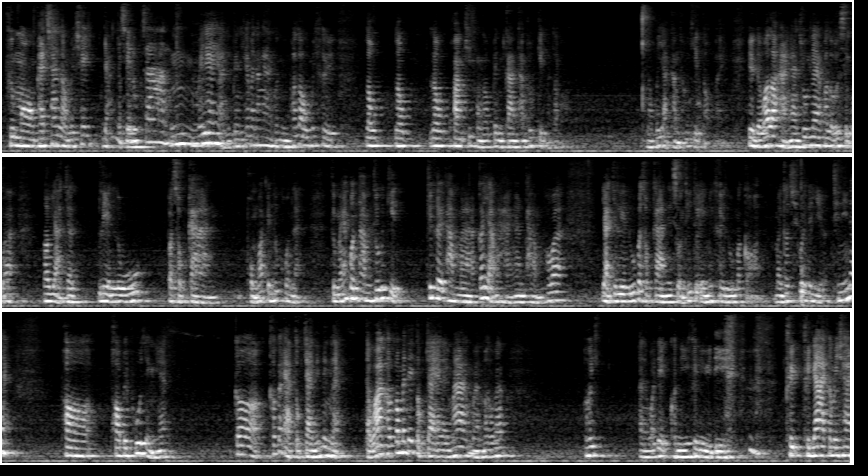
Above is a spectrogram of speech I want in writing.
คือมองแพชชั่น เราไม่ใช่อยากจะไม่เป็ใช่นลูกจ้าง อืมไม่ได้อยากจะเป็นแค่พนักงานคนหนึ่งเพราะเราไม่เคย เราเรา เราความคิดของเราเป็นการทำธุรกิจมาตลอดเราก็อยากทำธุรกิจต่อไป เพียงแต่ว่าเราหางานช่วงแรกเพราะเรารู้สึกว่าเราอยากจะเรียนรู้ประสบการณ์ ผมว่าเป็นทุกคนแหละ ถึงแม้คนทำธุรกิจที่เคยทำมา ก็อยากมาหางานทำเพราะว่าอยากจะเรียนรู้ประสบการณ์ในส่วนที่ตัวเองไม่เคยรู้มาก่อน มันก็ช่วยได้เยอะ ทีนี้เนี่ยพอพอไปพูดอย่างเงี้ยก็เขาก็แอบตกใจนิดนึงแหละ แต่ว่าเขาก็ไม่ได้ตกใจอะไรมากเหมือนมาว่าเฮ้ย อะไรว่าเด็กคนนี้คืออยู่ดี คือคือญาติก็ไม่ใช่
